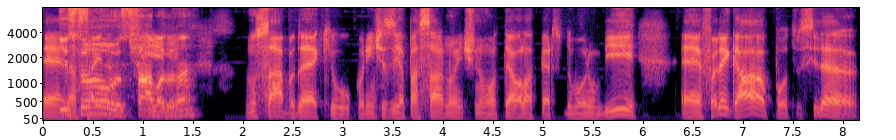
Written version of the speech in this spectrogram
É, Isso no sábado, né? No sábado, é, que o Corinthians ia passar a noite num hotel lá perto do Morumbi. É, foi legal, pô, torcida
